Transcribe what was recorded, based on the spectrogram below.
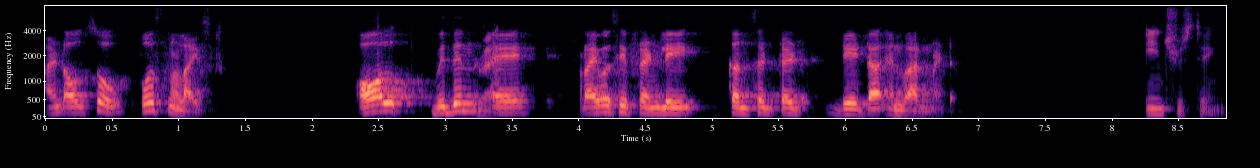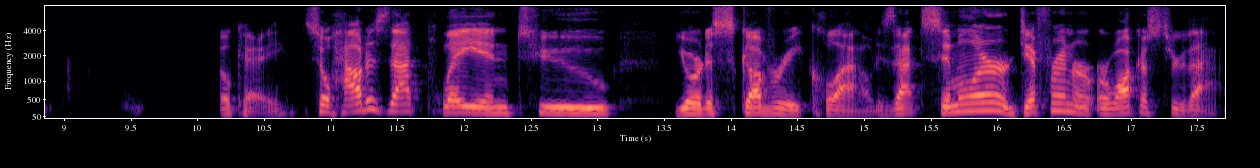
and also personalized. All within right. a privacy friendly consented data environment. Interesting. Okay. So how does that play into your discovery cloud? Is that similar or different or, or walk us through that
